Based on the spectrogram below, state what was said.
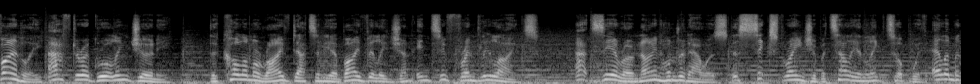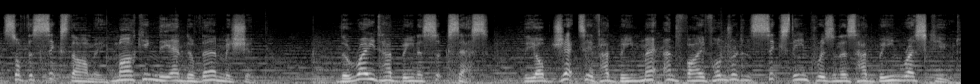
Finally, after a grueling journey, the column arrived at a nearby village and into friendly lines. At 0900 hours, the 6th Ranger Battalion linked up with elements of the 6th Army, marking the end of their mission. The raid had been a success. The objective had been met and 516 prisoners had been rescued.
